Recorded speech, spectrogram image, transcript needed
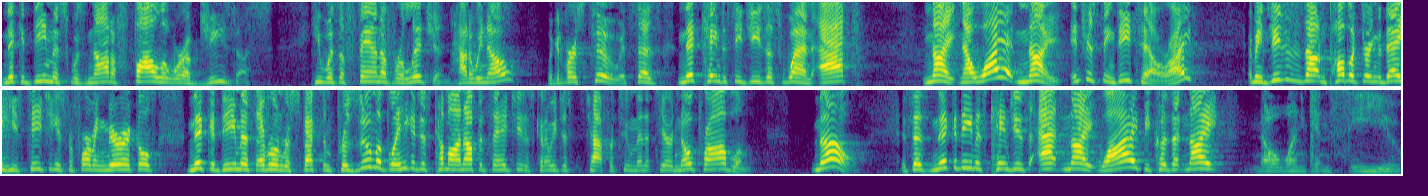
Nicodemus was not a follower of Jesus, he was a fan of religion. How do we know? Look at verse 2. It says, Nick came to see Jesus when? At night. Now, why at night? Interesting detail, right? I mean, Jesus is out in public during the day. He's teaching, he's performing miracles. Nicodemus, everyone respects him. Presumably, he could just come on up and say, Hey, Jesus, can we just chat for two minutes here? No problem. No. It says Nicodemus came to Jesus at night. Why? Because at night, no one can see you.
